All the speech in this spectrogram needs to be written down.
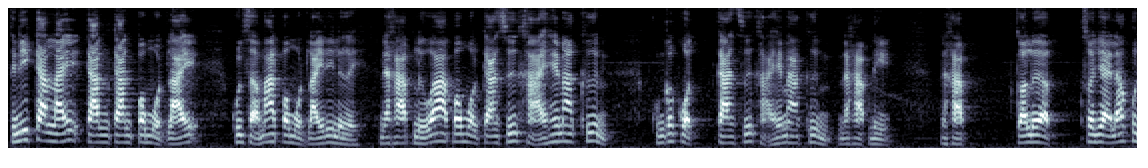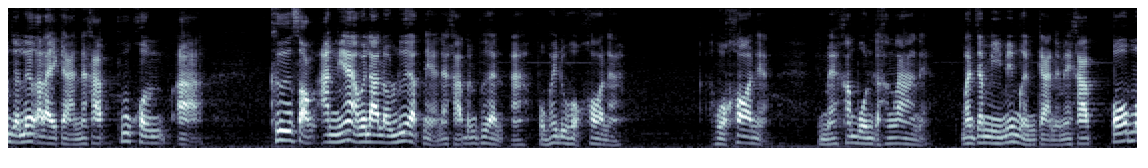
ทีนี้การไลฟ์การการโปรโมทไลฟ์คุณสามารถโปรโมทไลฟ์ได้เลยนะครับหรือว่าโปรโมทการซื้อขายให้มากขึ้น คุณก็กดการซื้อขายให้มากขึ้นนะครับนี่นะครับ ก็เลือกส่วนใหญ่แล้วคุณจะเลือกอะไรกันนะครับ ผู้คนอ่าคือ 2 อันเนี้ยเวลาเราเลือกเนี่ยนะครับเพื่อนๆอะผมให้ดูหัวข้อนะ หัวข้อเนี่ยเห็นไหมข้างบนกับข้างล่างเนี่ยมันจะมีไม่เหมือนกันเห็นไหมครับโปรโม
